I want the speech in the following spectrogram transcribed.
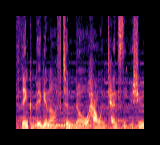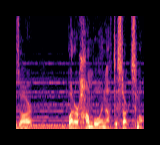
think big enough to know how intense the issues are, but are humble enough to start small.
